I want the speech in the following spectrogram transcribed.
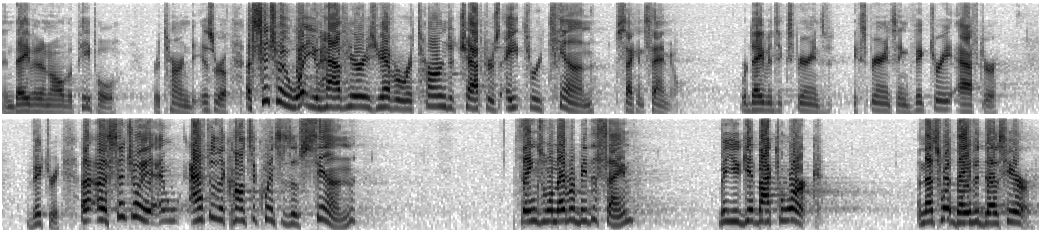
Then David and all the people returned to Israel. Essentially, what you have here is you have a return to chapters 8 through 10, 2 Samuel, where David's experiencing victory after victory. Uh, essentially, after the consequences of sin, things will never be the same, but you get back to work. And that's what David does here.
